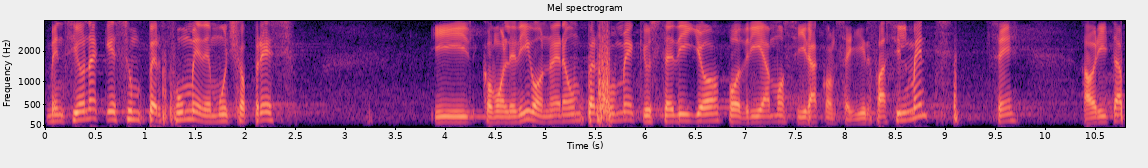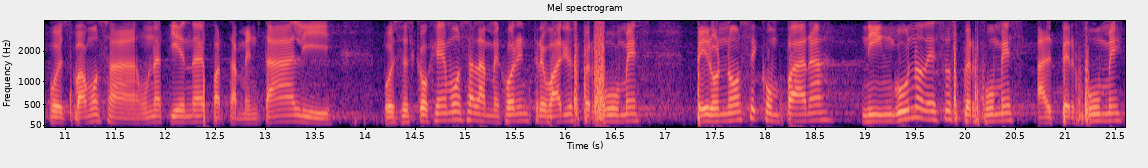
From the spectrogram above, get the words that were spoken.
menciona que es un perfume de mucho precio. Y como le digo, no era un perfume que usted y yo podríamos ir a conseguir fácilmente. ¿sí? Ahorita pues vamos a una tienda departamental y pues escogemos a lo mejor entre varios perfumes, pero no se compara ninguno de esos perfumes al perfume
